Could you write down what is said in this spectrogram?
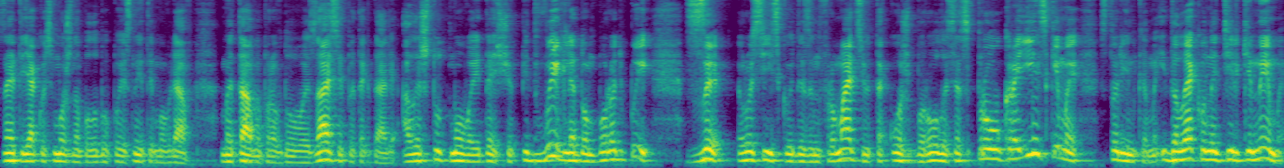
знаєте, якось можна було би пояснити, мовляв, мета виправдовує засіб і так далі. Але ж тут мова йде, що під виглядом боротьби з російською дезінформацією також боролися з проукраїнськими сторінками і далеко не тільки ними.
